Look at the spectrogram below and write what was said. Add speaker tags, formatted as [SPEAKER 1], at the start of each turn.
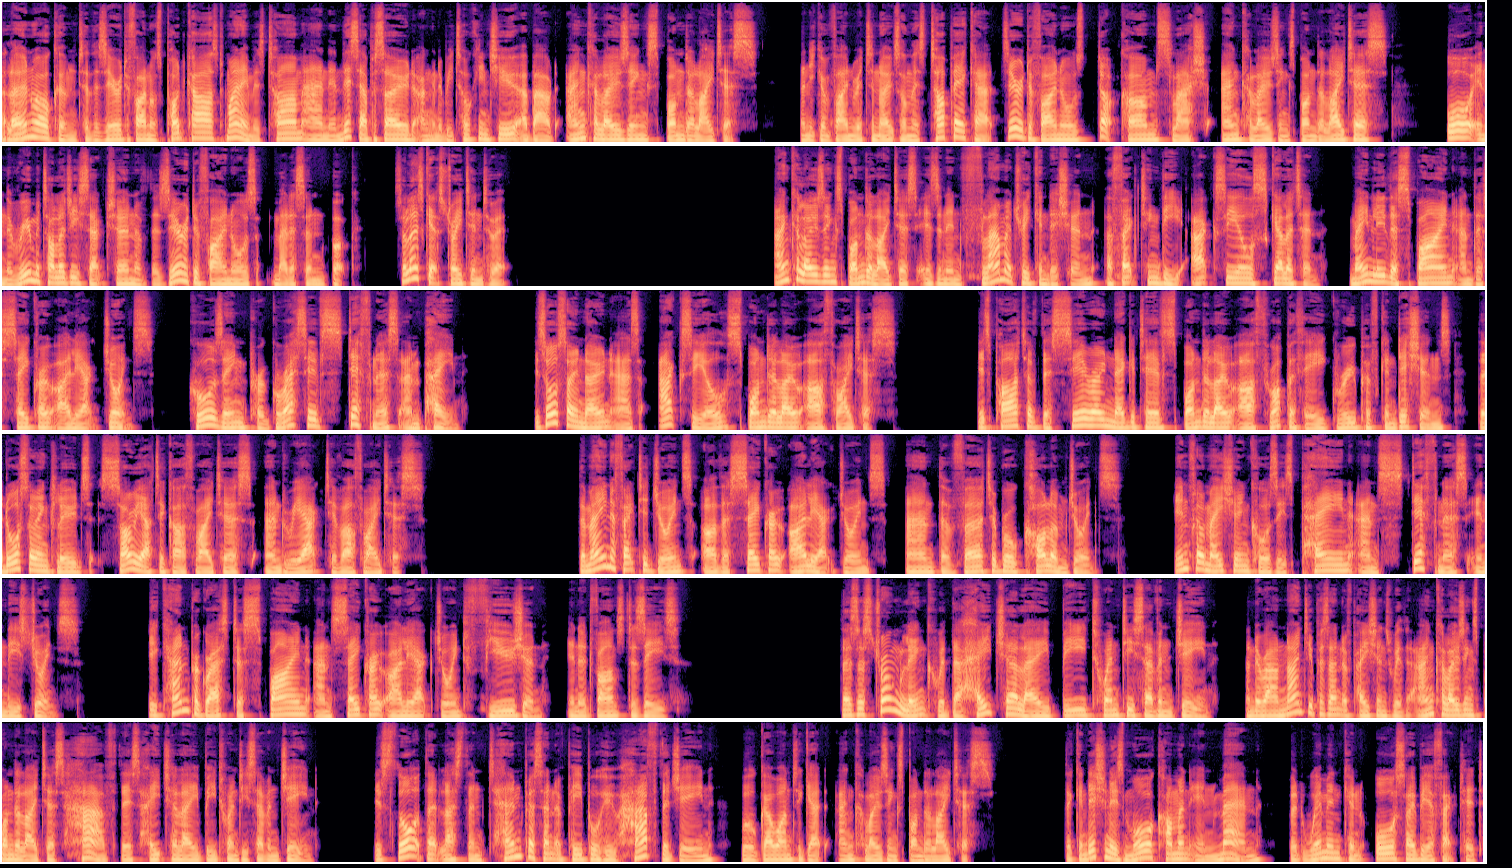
[SPEAKER 1] Hello and welcome to the Zero to Finals podcast. My name is Tom, and in this episode, I'm going to be talking to you about ankylosing spondylitis. And you can find written notes on this topic at zerotofinals.com slash ankylosing spondylitis or in the rheumatology section of the Zero to Finals medicine book. So let's get straight into it. Ankylosing spondylitis is an inflammatory condition affecting the axial skeleton, mainly the spine and the sacroiliac joints, causing progressive stiffness and pain. It's also known as axial spondyloarthritis. It's part of the seronegative spondyloarthropathy group of conditions that also includes psoriatic arthritis and reactive arthritis. The main affected joints are the sacroiliac joints and the vertebral column joints. Inflammation causes pain and stiffness in these joints. It can progress to spine and sacroiliac joint fusion in advanced disease. There's a strong link with the HLA B27 gene, and around 90% of patients with ankylosing spondylitis have this HLA B27 gene. It's thought that less than 10% of people who have the gene will go on to get ankylosing spondylitis. The condition is more common in men, but women can also be affected.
